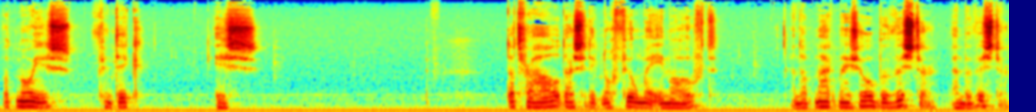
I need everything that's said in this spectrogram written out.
Wat mooi is, vind ik, is dat verhaal, daar zit ik nog veel mee in mijn hoofd. En dat maakt mij zo bewuster en bewuster.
